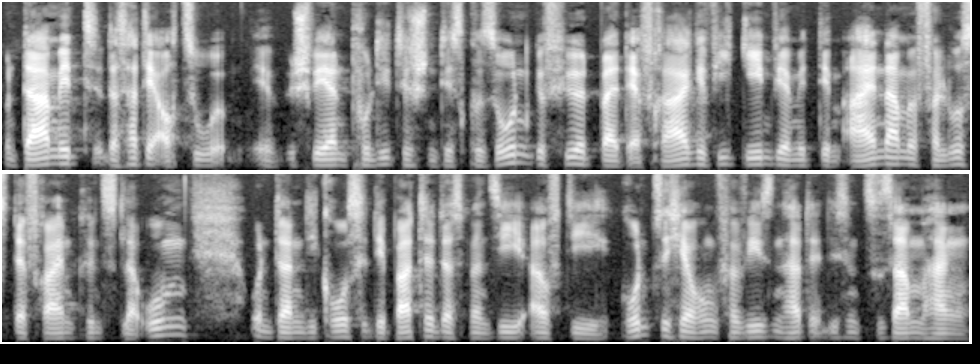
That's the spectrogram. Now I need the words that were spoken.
Und damit, das hat ja auch zu äh, schweren politischen Diskussionen geführt bei der Frage, wie gehen wir mit dem Einnahmeverlust der freien Künstler um? Und dann die große Debatte, dass man sie auf die Grundsicherung verwiesen hat in diesem Zusammenhang.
